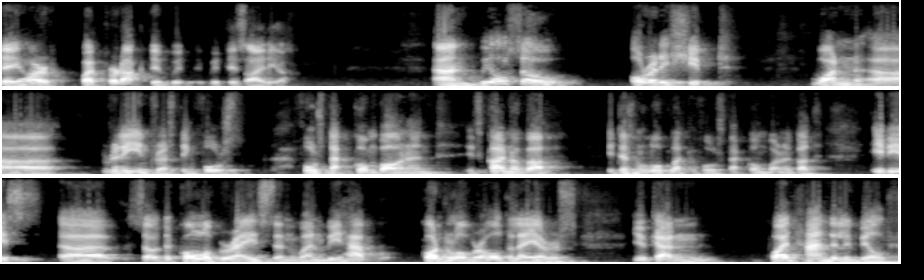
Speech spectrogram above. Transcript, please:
they are quite productive with, with this idea. And we also already shipped one uh, really interesting full full stack component. It's kind of a it doesn't look like a full stack component, but it is uh, so the collaboration when we have control over all the layers, you can quite handily build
